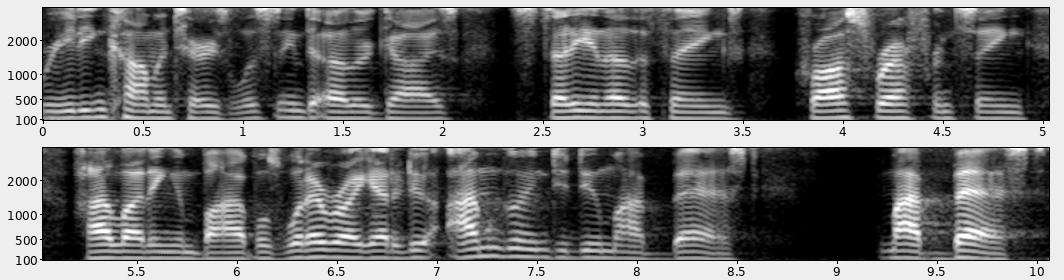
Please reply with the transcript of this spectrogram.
reading commentaries, listening to other guys, studying other things, cross referencing, highlighting in Bibles, whatever I got to do. I'm going to do my best, my best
